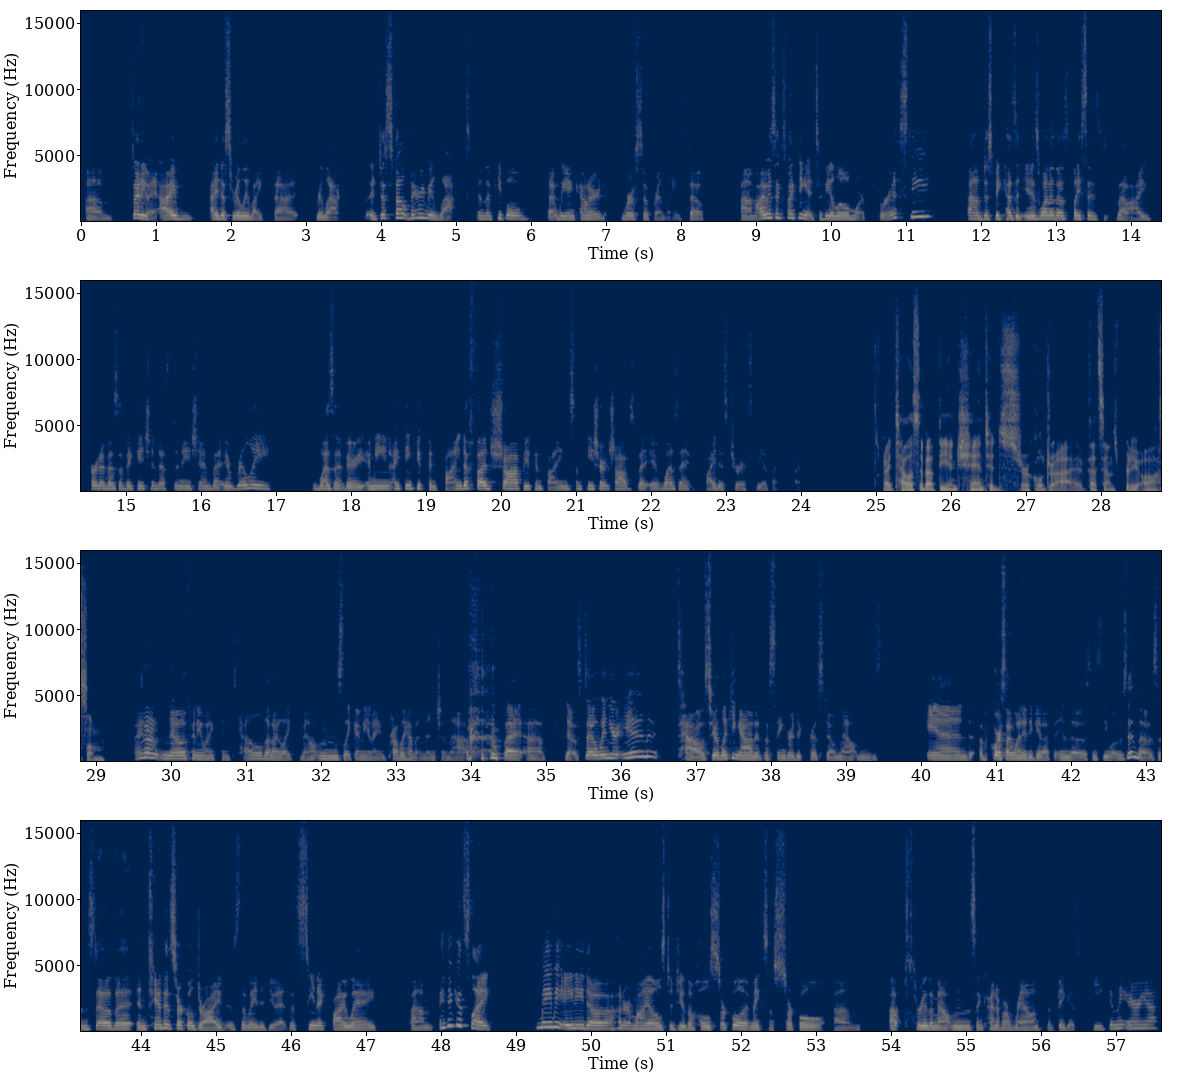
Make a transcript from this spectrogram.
Um so anyway, I I just really liked that relaxed it just felt very relaxed and the people that we encountered were so friendly so um, i was expecting it to be a little more touristy um, just because it is one of those places that i heard of as a vacation destination but it really wasn't very i mean i think you can find a fudge shop you can find some t-shirt shops but it wasn't quite as touristy as i expected all right tell us about the enchanted circle drive that sounds pretty awesome I don't know if anyone can tell that I like mountains. Like, I mean, I probably haven't mentioned that, but um, no. So when you're in Taos, you're looking out at the Sangre de Cristo Mountains. And of course, I wanted to get up in those and see what was in those. And so the Enchanted Circle Drive is the way to do it. The scenic byway. Um, I think it's like maybe 80 to 100 miles to do the whole circle. It makes a circle um, up through the mountains and kind of around the biggest peak in the area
